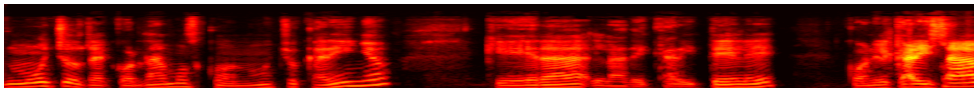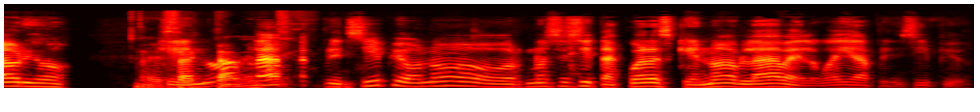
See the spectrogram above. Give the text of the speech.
muchos recordamos con mucho cariño, que era la de Caritele con el Carisaurio. Que no hablaba al principio, ¿no? No sé si te acuerdas que no hablaba el güey al principio.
